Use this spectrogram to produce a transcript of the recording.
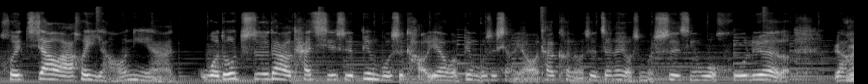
会叫啊，会咬你啊。我都知道，他其实并不是讨厌我，并不是想要我，他可能是真的有什么事情我忽略了。然后，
